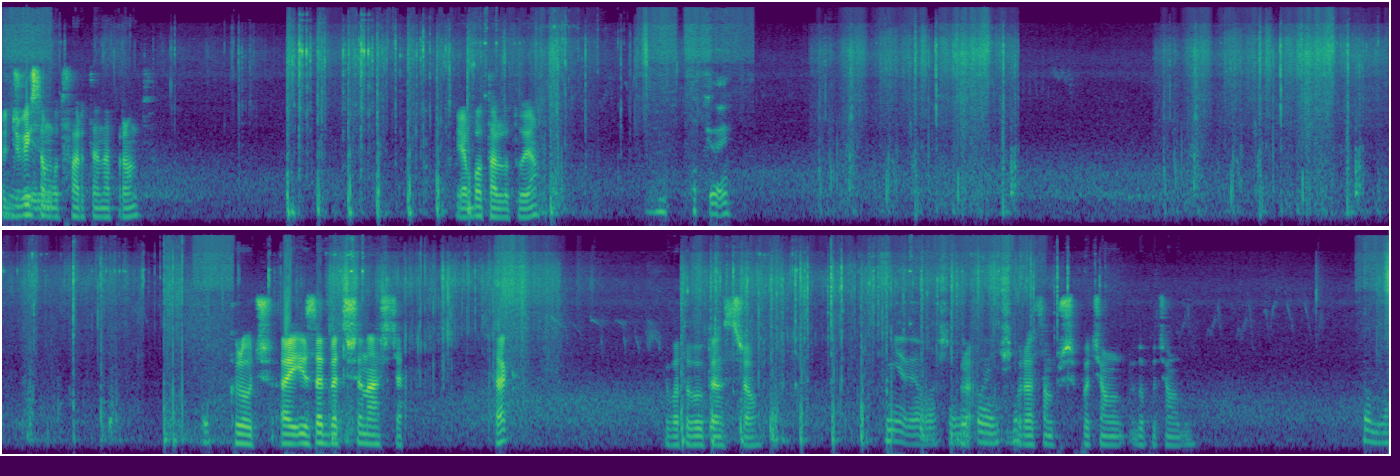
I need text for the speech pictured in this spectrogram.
Drzwi są otwarte na prąd. Ja bota lutuję. Okej. Klucz. Ej, i ZB13. Tak? Chyba to był ten strzał. Nie wiem właśnie, nie Dobra, pojęcie. Wracam przy pociągu, do pociągu. Dobra.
